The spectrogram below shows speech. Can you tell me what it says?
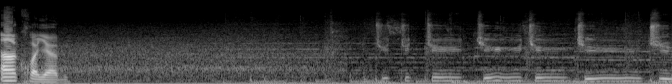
Incroyable. Tu tu tu tu tu tu tu.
